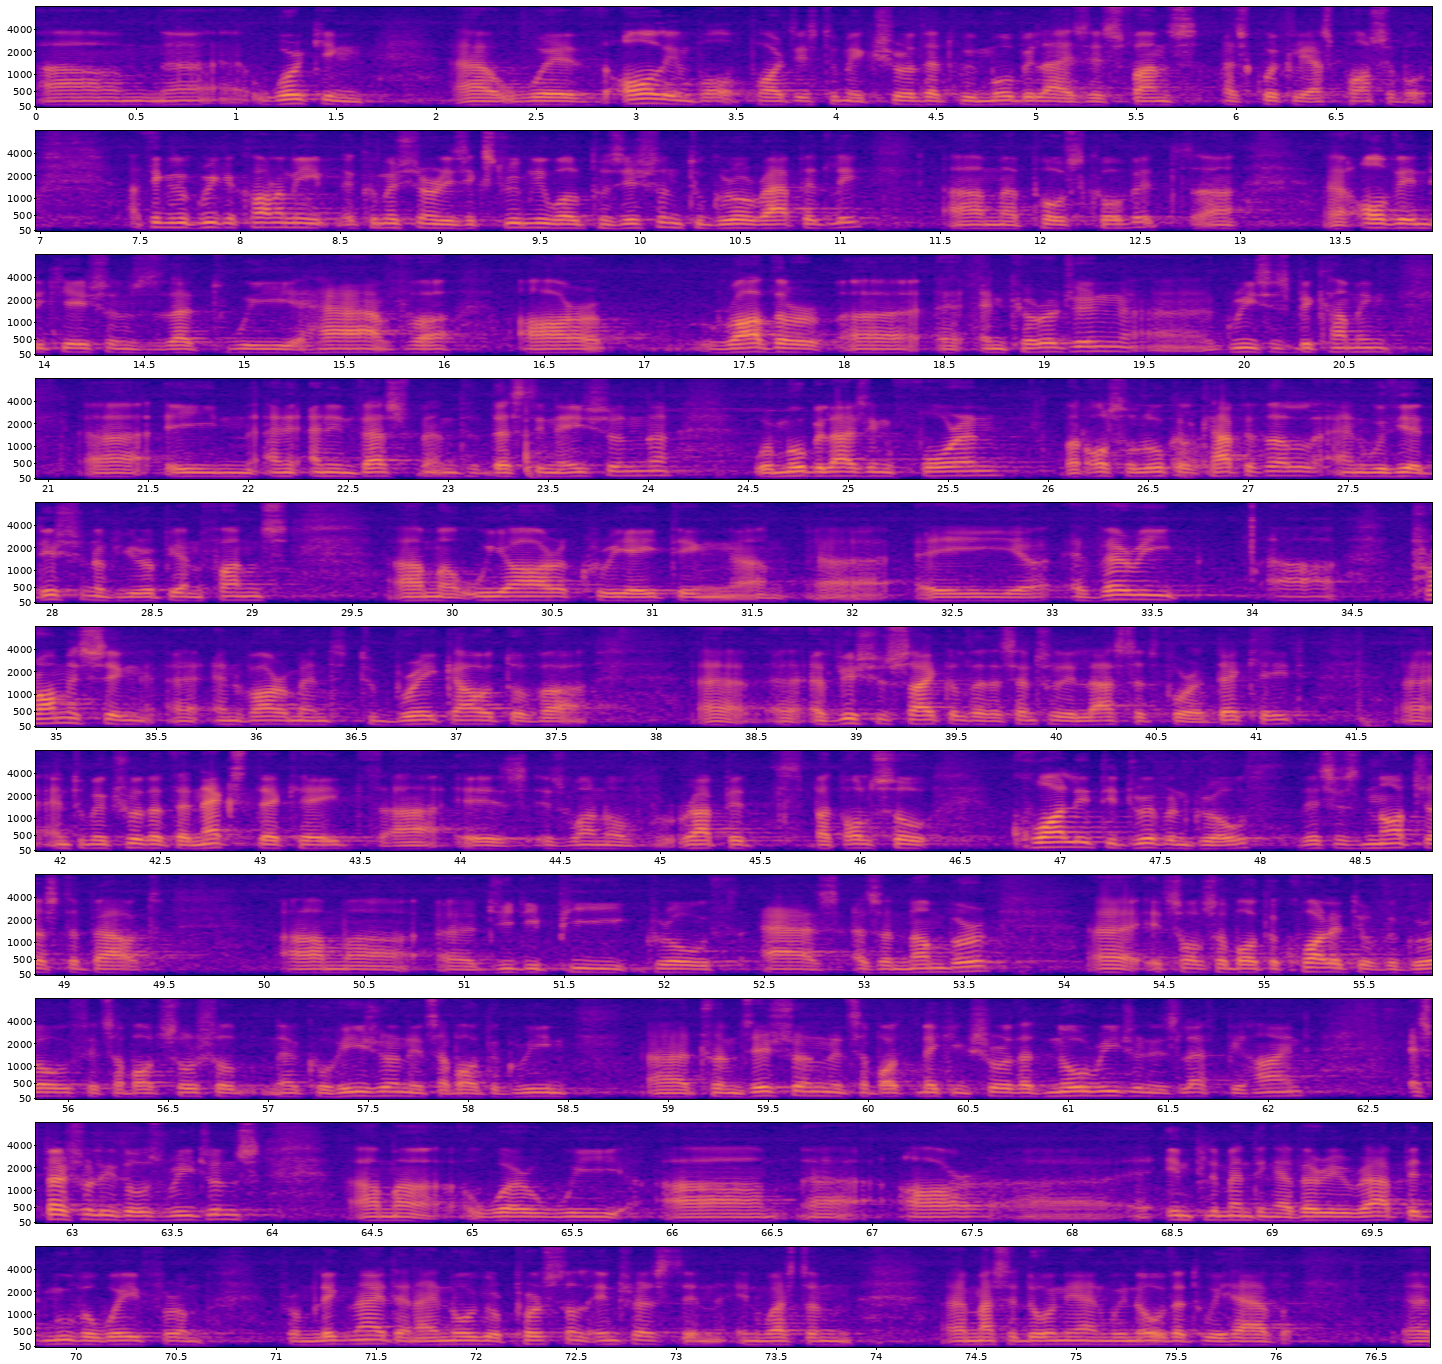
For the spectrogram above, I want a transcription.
um, working uh, with all involved parties to make sure that we mobilize these funds as quickly as possible. I think the Greek economy, the Commissioner, is extremely well positioned to grow rapidly um, uh, post-COVID. Uh, uh all the indications that we have uh, are rather uh, encouraging. Greece is becoming an, an investment destination. We're mobilizing foreign but also local capital and with the addition of European funds um, we are creating um, uh, a, uh, a, very uh, promising uh, environment to break out of a, a, a, vicious cycle that essentially lasted for a decade uh, and to make sure that the next decade uh, is, is one of rapid but also quality-driven growth. This is not just about um, GDP growth as, as a number, uh, it's also about the quality of the growth. It's about social uh, cohesion. It's about the green uh, transition. It's about making sure that no region is left behind, especially those regions um, uh, where we uh, uh, are implementing a very rapid move away from, from lignite. And I know your personal interest in, in Western Macedonia, and we know that we have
